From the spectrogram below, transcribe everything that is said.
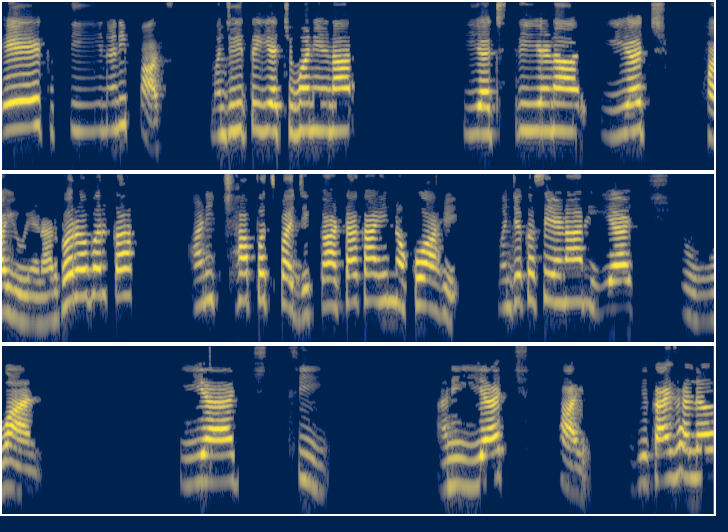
एक तीन आणि पाच. म्हणजे इथं यच वन येणार. यच थ्री येणार. यच एच फाईव्ह येणार. बरोबर का? आणि छापच पाहिजे. काटा काही नको आहे. म्हणजे कसे येणार? यच वन यच थ्री आणि यच फाईव्ह हे काय झालं?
